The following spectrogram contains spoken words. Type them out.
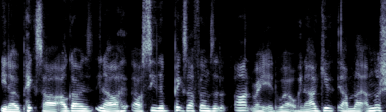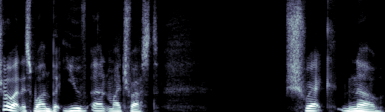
You know, Pixar. I'll go and you know I'll see the Pixar films that aren't rated well. You know, I give. I'm like I'm not sure about this one, but you've earned my trust. Shrek, no,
